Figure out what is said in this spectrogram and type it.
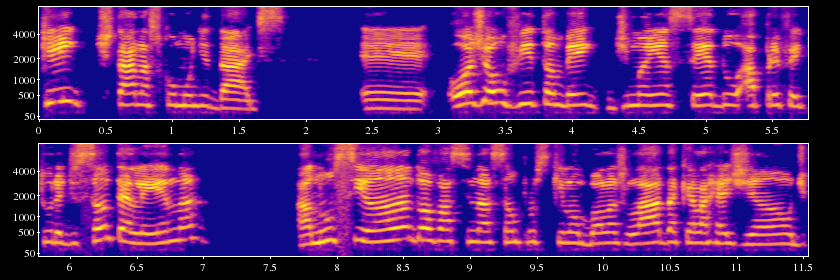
quem está nas comunidades é, hoje eu ouvi também de manhã cedo a Prefeitura de Santa Helena anunciando a vacinação para os quilombolas lá daquela região de,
